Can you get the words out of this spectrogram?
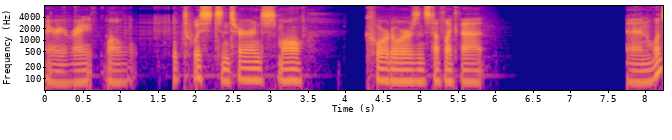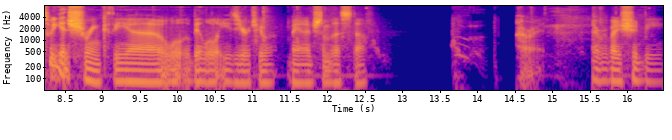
area, right? A lot of little twists and turns, small corridors and stuff like that. And once we get shrink, the uh, will be a little easier to manage some of this stuff. All right, everybody should be.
